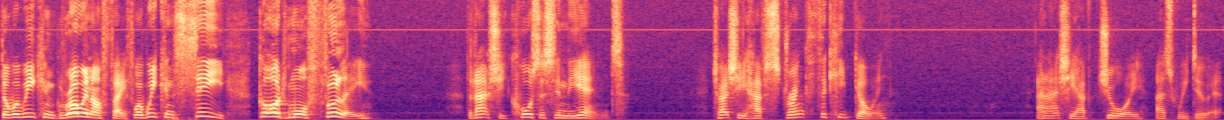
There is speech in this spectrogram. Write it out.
that where we can grow in our faith, where we can see God more fully, that actually causes us in the end to actually have strength to keep going and actually have joy as we do it.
